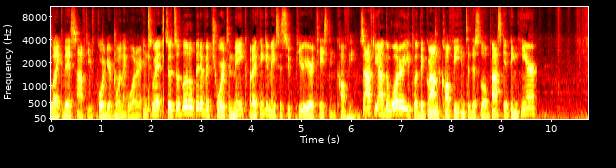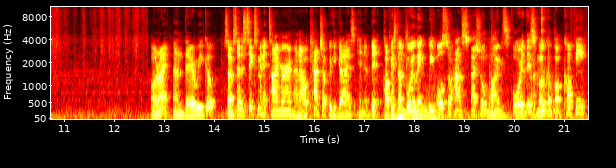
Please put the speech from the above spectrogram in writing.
like this after you've poured your boiling water into it. So it's a little bit of a chore to make but i think it makes a superior tasting coffee. So after you add the water you put the ground coffee into this little basket thing here all right, and there we go. So I've set a six minute timer and I will catch up with you guys in a bit. Coffee's done boiling. We also have special mugs for this moka pot coffee.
